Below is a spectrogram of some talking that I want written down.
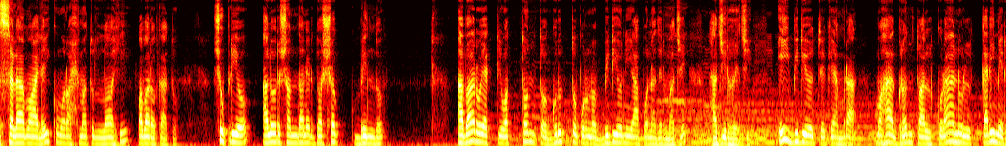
আসসালামু আলাইকুম রহমতুল্লাহি ওবরকাত। সুপ্রিয় আলোর সন্ধানের দর্শক বৃন্দ, আবারও একটি অত্যন্ত গুরুত্বপূর্ণ ভিডিও নিয়ে আপনাদের মাঝে হাজির হয়েছি। এই ভিডিও থেকে আমরা মহাগ্রন্থ আল কোরআনুল কারিমের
